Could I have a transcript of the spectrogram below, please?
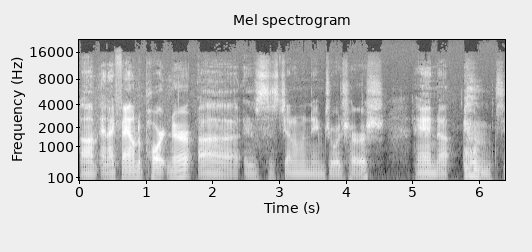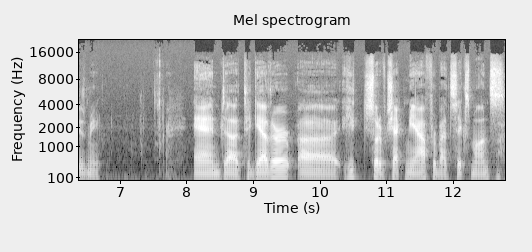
um, and I found a partner. Uh, it was this gentleman named George Hirsch, and uh, excuse me. And uh, together, uh, he sort of checked me out for about six months,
